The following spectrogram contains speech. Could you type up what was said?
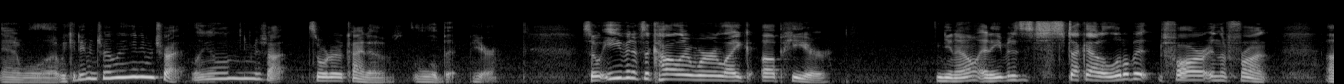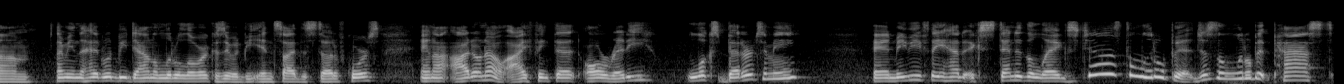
and we'll uh, we could even try we can even try it. We can even shot sort of kind of a little bit here. So even if the collar were like up here, you know, and even if it's stuck out a little bit far in the front. Um, I mean, the head would be down a little lower because it would be inside the stud, of course. And I, I don't know. I think that already looks better to me. And maybe if they had extended the legs just a little bit, just a little bit past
